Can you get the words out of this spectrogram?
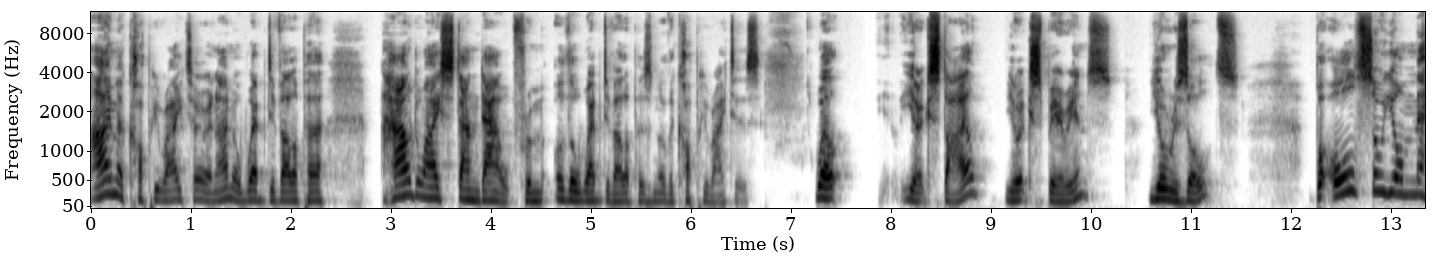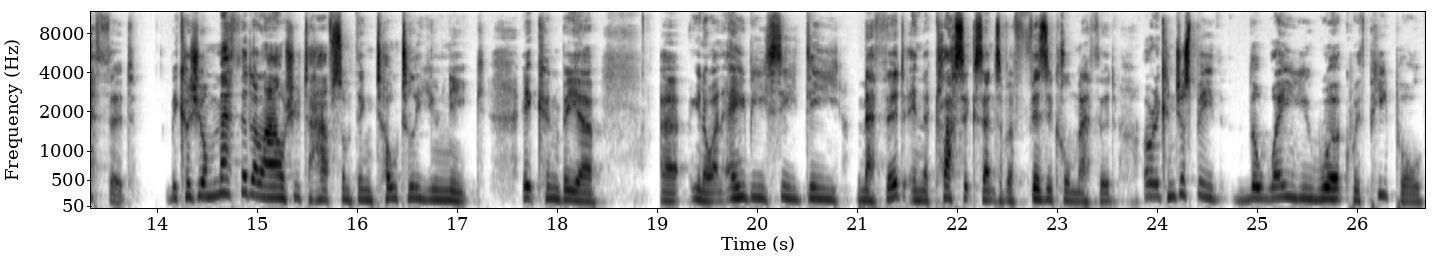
I'm a copywriter and I'm a web developer. How do I stand out from other web developers and other copywriters? Well, your style, your experience, your results, but also your method, because your method allows you to have something totally unique. It can be a uh, you know, an ABCD method in the classic sense of a physical method, or it can just be the way you work with people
